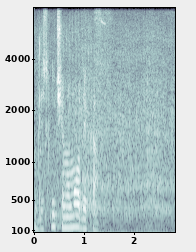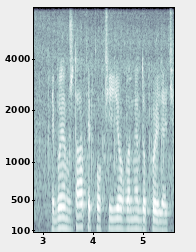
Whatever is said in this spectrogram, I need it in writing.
Відключимо модика. І будемо ждати, поки його не допилять.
